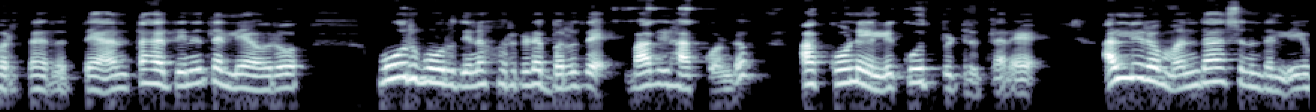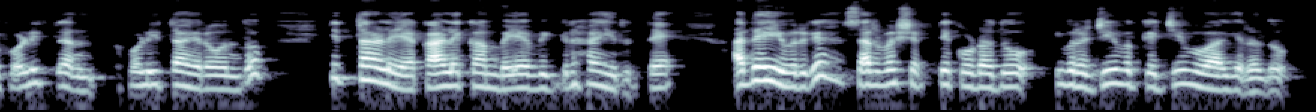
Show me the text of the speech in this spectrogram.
ಬರ್ತಾ ಇರುತ್ತೆ. ಅಂತಹ ದಿನದಲ್ಲಿ ಅವರು ಮೂರು ಮೂರು ದಿನ ಹೊರಗಡೆ ಬರದೆ ಬಾಗಿಲು ಹಾಕ್ಕೊಂಡು ಆ ಕೋಣೆಯಲ್ಲಿ ಕೂತ್ಬಿಟ್ಟಿರ್ತಾರೆ. ಅಲ್ಲಿರೋ ಮಂದಾಸನದಲ್ಲಿ ಹೊಳಿತ ಹೊಳಿತಾ ಇರೋ ಒಂದು ಹಿತ್ತಾಳೆಯ ಕಾಳಿಕಾಂಬೆಯ ವಿಗ್ರಹ ಇರುತ್ತೆ. ಅದೇ ಇವರಿಗೆ ಸರ್ವಶಕ್ತಿ ಕೊಡೋದು, ಇವರ ಜೀವಕ್ಕೆ ಜೀವವಾಗಿರೋದು.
